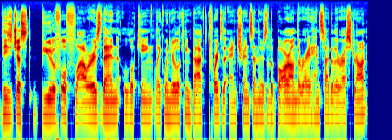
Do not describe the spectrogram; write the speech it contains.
these just beautiful flowers then looking like when you're looking back towards the entrance and there's the bar on the right hand side of the restaurant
